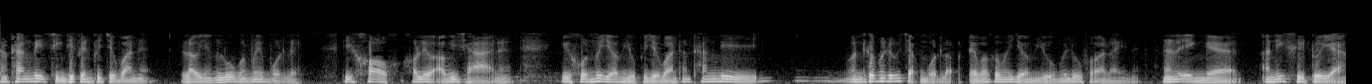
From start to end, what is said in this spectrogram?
ทั้งทั้งที่สิ่งที่เป็นปัจจุบันเนี่ย เรายังรู้มันไม่หมดเลย ที่ข้อเขาเรียกอวิชชานะคือคนไม่ยอมอยู่ปัจจุบันทั้งทั้งที่ มันก็ไม่รู้จักหมดหรอก แต่ว่าก็ไม่ยอมอยู่ไม่รู้เพราะอะไรนะนั้นเองเนี่ยอันนี้คือตัวอย่าง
